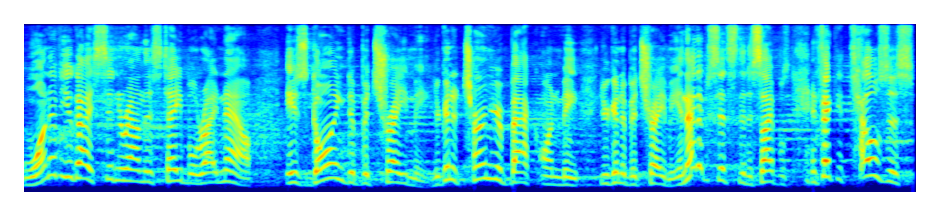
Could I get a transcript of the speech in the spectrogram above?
One of you guys sitting around this table right now is going to betray me. You're going to turn your back on me. You're going to betray me. And that upsets the disciples. In fact, it tells us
